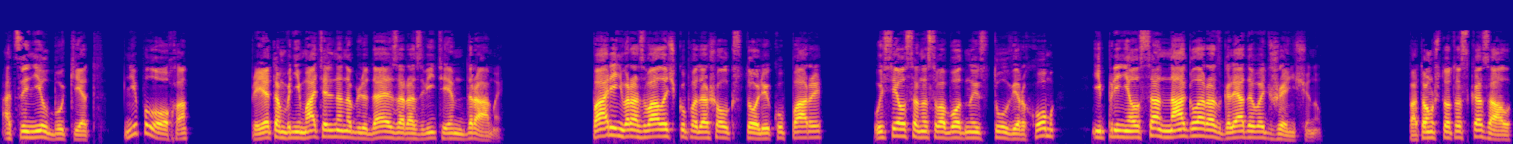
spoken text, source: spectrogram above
оценил букет. Неплохо. При этом внимательно наблюдая за развитием драмы. Парень в развалочку подошел к столику пары, уселся на свободный стул верхом и принялся нагло разглядывать женщину. Потом что-то сказал,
